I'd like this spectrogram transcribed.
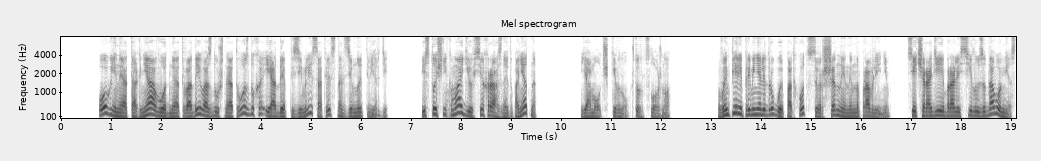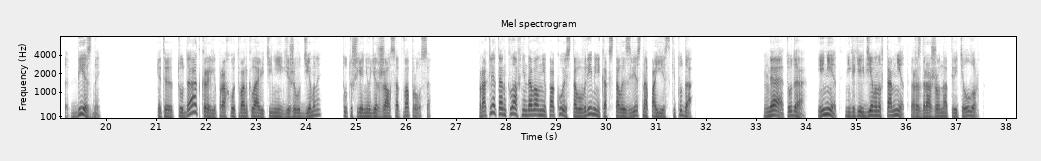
Огненные от огня, водные от воды, воздушные от воздуха и адепты земли, соответственно, от земной тверди. Источник магии у всех разный, это понятно? Я молча кивнул. Что тут сложного? В Империи применяли другой подход с совершенно иным направлением. Все чародеи брали силу из одного места — бездны. Это туда открыли проход в анклаве теней, где живут демоны? Тут уж я не удержался от вопроса. Проклятый анклав не давал мне покоя с того времени, как стало известно о поездке туда. «Да, туда. И нет, никаких демонов там нет», — раздраженно ответил лорд.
